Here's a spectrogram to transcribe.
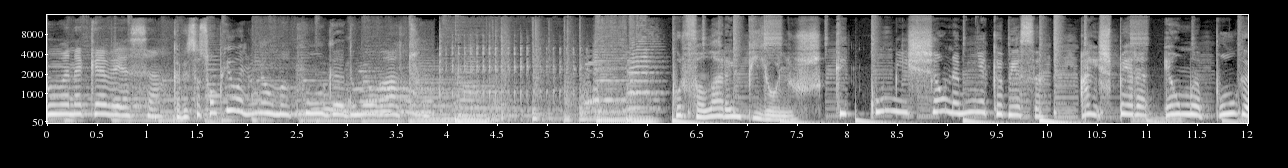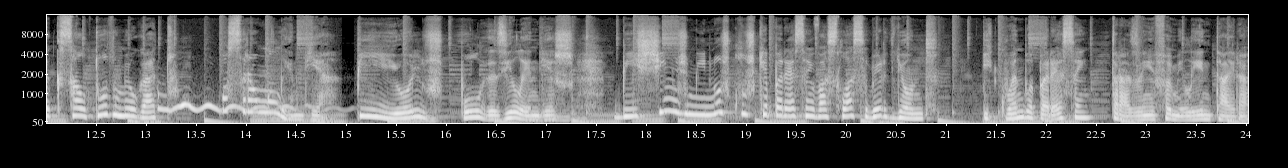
uma na cabeça. Cabeça são piolho. É uma pulga do meu gato. Por falar em piolhos, que comichão na minha cabeça. Ai, espera, é uma pulga que saltou do meu gato? Ou será uma lêndia? Piolhos, pulgas e lêndias. Bichinhos minúsculos que aparecem vá-se lá saber de onde. E quando aparecem, trazem a família inteira.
